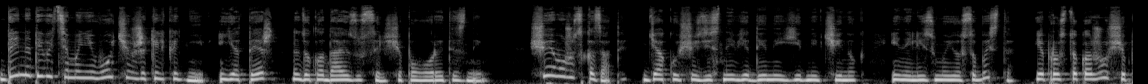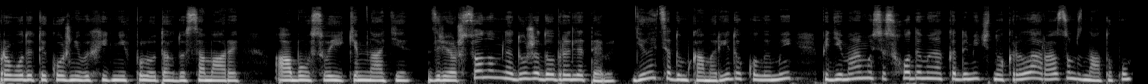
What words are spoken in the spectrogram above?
День не дивиться мені в очі вже кілька днів, і я теж не докладаю зусиль, щоб поговорити з ним. Що я можу сказати? Дякую, що здійснив єдиний гідний вчинок і не ліз в мої особисте. Я просто кажу, що проводити кожні вихідні в польотах до Самари або в своїй кімнаті з Ріорсоном не дуже добре для тебе. Ділиться думками Рідо, коли ми підіймаємося сходами академічного крила разом з натопом,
